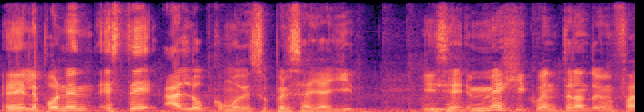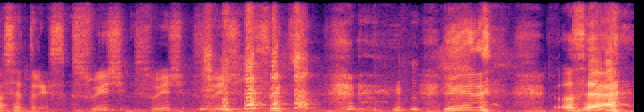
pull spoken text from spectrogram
Eh, le ponen este halo como de Super Saiyajin. Y dice, México entrando en fase 3. Switch, switch, switch, switch. Y dice, o sea,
